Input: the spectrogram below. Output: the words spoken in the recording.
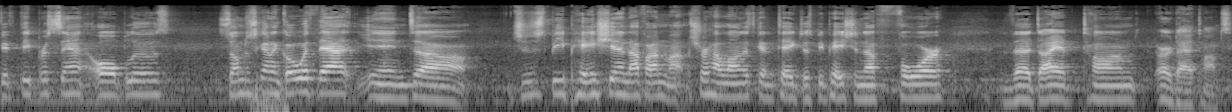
50% all blues. So I'm just gonna go with that and uh, just be patient enough. I'm not sure how long it's going to take. Just be patient enough for the diatoms or diatoms.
